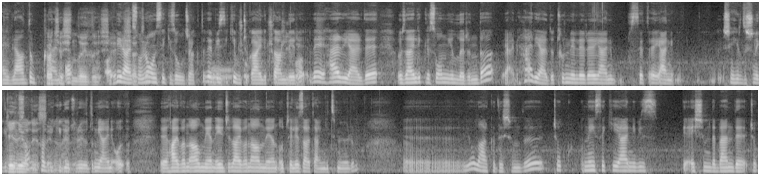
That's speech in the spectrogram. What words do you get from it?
Evladım. Kaç Yani yaşındaydı o şey, bir ay Şati? sonra 18 olacaktı ve biz Oo, iki buçuk çok- aylıktan çok beri ve her yerde özellikle son yıllarında yani her yerde turnelere yani sete yani şehir dışına gidiyorsam tabii ki götürüyordum. Yani o e, hayvanı almayan, evcil hayvanı almayan otele zaten gitmiyorum. Ee, yol arkadaşımdı. Çok neyse ki yani biz eşim de ben de çok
